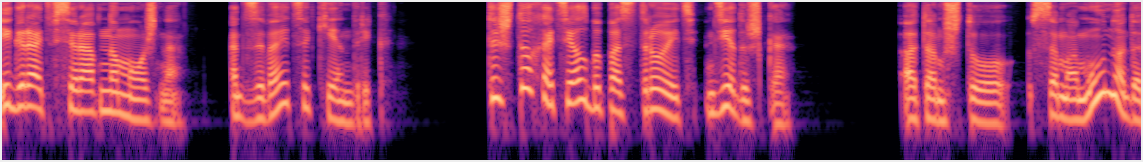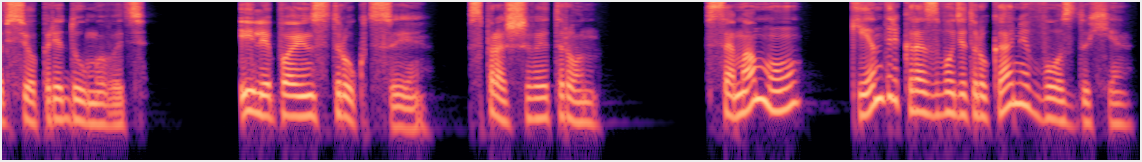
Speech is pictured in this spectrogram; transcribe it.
играть все равно можно отзывается Кендрик. «Ты что хотел бы построить, дедушка?» «А там что, самому надо все придумывать? Или по инструкции?» — спрашивает Рон. «Самому». Кендрик разводит руками в воздухе.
